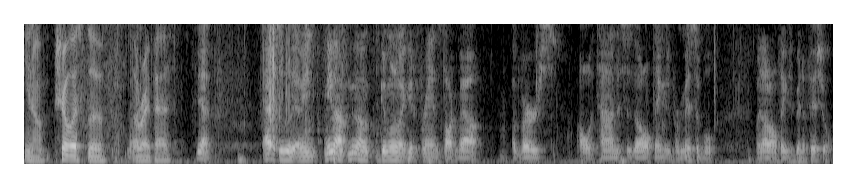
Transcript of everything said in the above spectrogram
you know, show us the the Right. right path. Yeah, absolutely. I mean, me and my, me and my good, one of my good friends talk about a verse all the time that says that all things are permissible, but not all things are beneficial.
